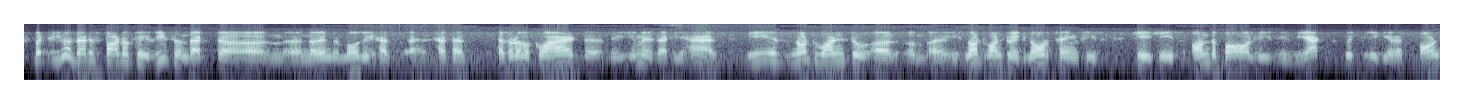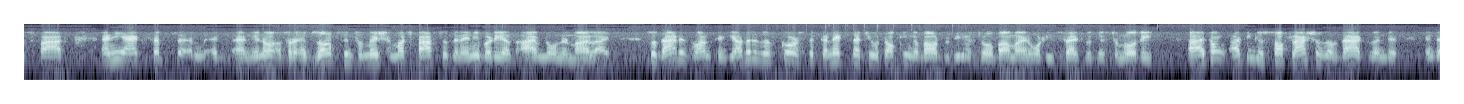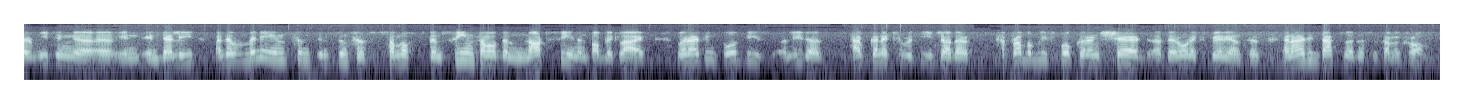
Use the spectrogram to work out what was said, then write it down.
But, you know, that is part of the reason that uh, Narendra Modi has, has, has, has sort of acquired the, the image that he has. He is not one to uh, um, uh, he's not one to ignore things. He's he, he's on the ball. He, he reacts quickly. He responds fast and he accepts and, and, you know sort of absorbs information much faster than anybody else I've known in my life. So that is one thing. The other is, of course, the connect that you were talking about between Mr. Obama and what he's felt with Mr. Modi. I think I think you saw flashes of that when they, in their meeting uh, in in Delhi, and there were many instance, instances, some of them seen, some of them not seen in public life, where I think both these leaders have connected with each other, have probably spoken and shared uh, their own experiences, and I think that's where this is coming from.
